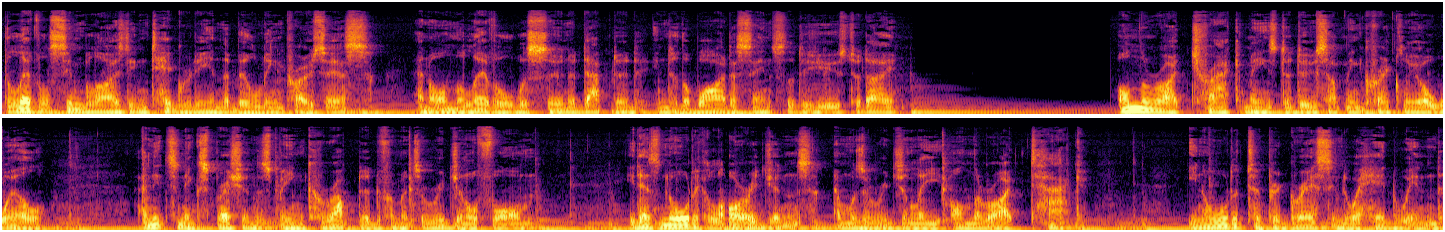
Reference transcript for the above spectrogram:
The level symbolised integrity in the building process, and on the level was soon adapted into the wider sense that is used today. On the right track means to do something correctly or well, and it's an expression that's been corrupted from its original form. It has nautical origins and was originally on the right tack. In order to progress into a headwind,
